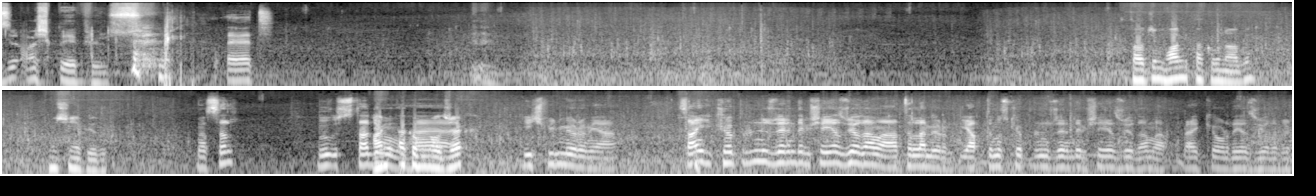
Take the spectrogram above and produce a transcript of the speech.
İşimizi aşkla yapıyoruz. Evet. Stadyum hangi takımın abi? Niçin yapıyorduk? Nasıl? Bu stadyum Hangi mu? takımın He, olacak? Hiç bilmiyorum ya. Sanki köprünün üzerinde bir şey yazıyordu ama hatırlamıyorum. Yaptığımız köprünün üzerinde bir şey yazıyordu ama belki orada yazıyor olabilir.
